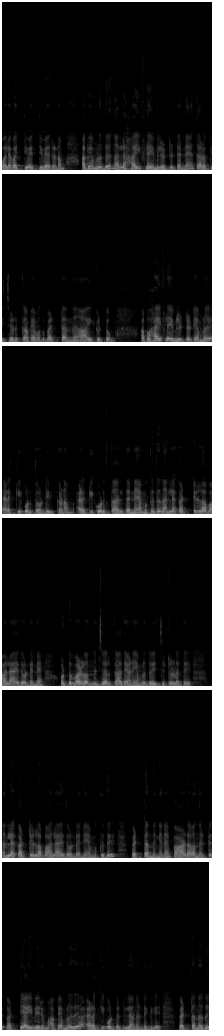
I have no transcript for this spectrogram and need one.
പോലെ വറ്റി വറ്റി വരണം. അപ്പോൾ നമ്മളിത് നല്ല ഹൈ ഫ്ലെയിമിൽ ഇട്ടിട്ട് തന്നെ തിളപ്പിച്ചെടുക്കുക. അപ്പോൾ നമുക്ക് പെട്ടെന്ന് ആയി കിട്ടും. അപ്പോൾ ഹൈ ഫ്ലെയിമിലിട്ടിട്ട് നമ്മൾ ഇളക്കി കൊടുത്തുകൊണ്ടിരിക്കണം ഇളക്കി കൊടുത്താൽ തന്നെ നമുക്കിത് നല്ല കട്ടിയുള്ള പാലായതുകൊണ്ട് തന്നെ ഒട്ടും വെള്ളമൊന്നും ചേർക്കാതെയാണ് നമ്മളിത് വെച്ചിട്ടുള്ളത്. നല്ല കട്ടിയുള്ള പാലായതുകൊണ്ട് തന്നെ നമുക്കിത് പെട്ടെന്ന് ഇങ്ങനെ പാട വന്നിട്ട് കട്ടിയായി വരും. അപ്പോൾ നമ്മളിത് ഇളക്കി കൊടുത്തിട്ടില്ല എന്നുണ്ടെങ്കിൽ പെട്ടെന്ന് ഇത്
